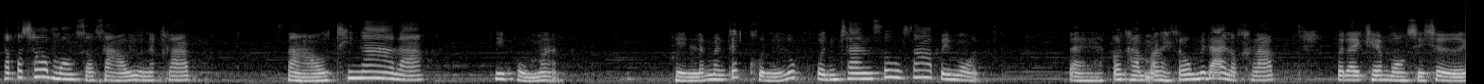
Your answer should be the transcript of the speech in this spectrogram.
แล้วก็ชอบมองสาวๆอยู่นะครับ สาวที่น่ารัก ที่ผมอะเห็นแล้วมันก็ขนลุกขนชันสู้ซ่าไปหมด แต่ก็ทำอะไรก็ไม่ได้หรอกครับ ก็ได้แค่มองเฉย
